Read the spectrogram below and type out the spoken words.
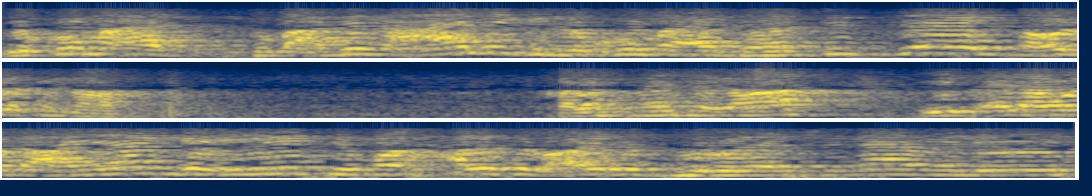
leucoma adherent وبعدين عالج ال leucoma adherent إزاي هقول لك النهارده. خلاص ماشي يا جماعة. يبقى لو العيان جاي لي في مرحلة ال iris prolapse نعمل إيه؟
